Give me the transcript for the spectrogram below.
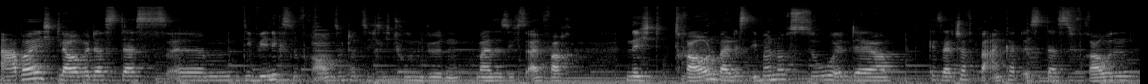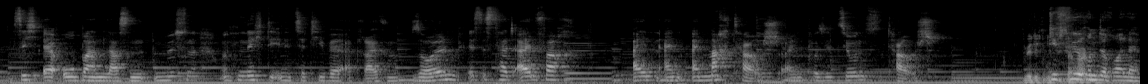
Aber ich glaube, dass das ähm, die wenigsten Frauen so tatsächlich tun würden, weil sie sich es einfach nicht trauen, weil es immer noch so in der Gesellschaft verankert ist, dass Frauen sich erobern lassen müssen und nicht die Initiative ergreifen sollen. Es ist halt einfach ein, ein, ein Machttausch, ein Positionstausch. Würde ich Die nicht sagen. führende Rolle.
